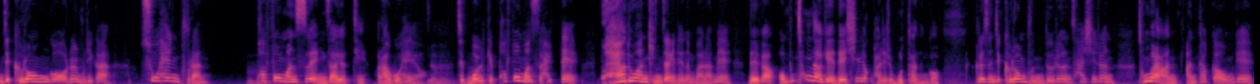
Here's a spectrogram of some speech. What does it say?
이제 그런 거를 우리가 수행 불안, 퍼포먼스 앵자이어티라고 해요. 네네. 즉뭘 이렇게 퍼포먼스 할 때 과도한 긴장이 되는 바람에 내가 엄청나게 내 실력 발휘를 못 하는 거. 그래서 이제 그런 분들은 사실은 정말 안, 안타까운 게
